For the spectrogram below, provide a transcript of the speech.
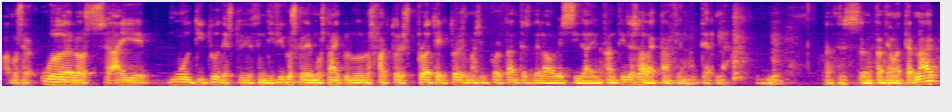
vamos a ver, uno de los, hay eh, multitud de estudios científicos que demuestran que uno de los factores protectores más importantes de la obesidad infantil es la lactancia materna. Entonces, la lactancia materna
